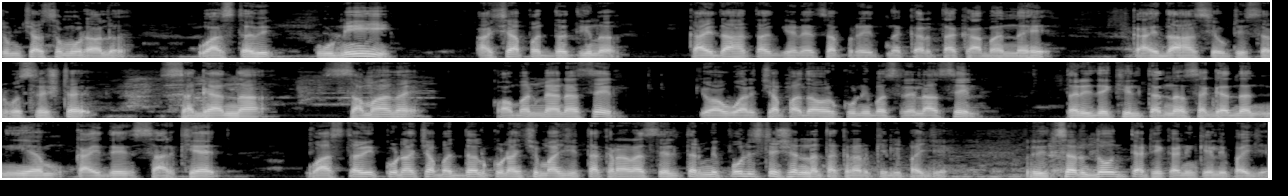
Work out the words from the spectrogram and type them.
तुमच्यासमोर आलं. वास्तविक कुणीही अशा पद्धतीनं कायदा हातात घेण्याचा प्रयत्न करता कामा नये. कायदा हा शेवटी सर्वश्रेष्ठ आहे. सगळ्यांना समान आहे. कॉमन मॅन असेल किंवा वरच्या पदावर कुणी बसलेला असेल तरी देखील त्यांना सगळ्यांना नियम कायदे सारखे आहेत. वास्तविक कुणाच्याबद्दल कुणाची माझी तक्रार असेल तर मी पोलीस स्टेशनला तक्रार केली पाहिजे. रितसर दोन त्या ठिकाणी केली पाहिजे.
